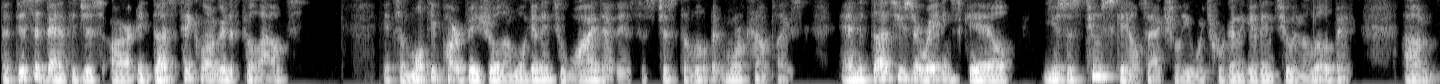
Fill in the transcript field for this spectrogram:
The disadvantages are it does take longer to fill out. It's a multi-part visual, and we'll get into why that is. It's just a little bit more complex. And it does use a rating scale, uses two scales actually, which we're going to get into in a little bit. Um,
